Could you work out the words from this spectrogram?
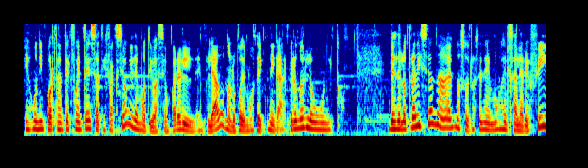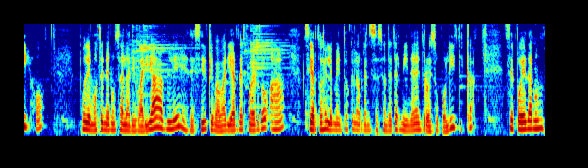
es una importante fuente de satisfacción y de motivación para el empleado, no lo podemos negar, pero no es lo único. Desde lo tradicional, nosotros tenemos el salario fijo, Podemos tener un salario variable, es decir, que va a variar de acuerdo a ciertos elementos que la organización determine dentro de su política. Se puede dar un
